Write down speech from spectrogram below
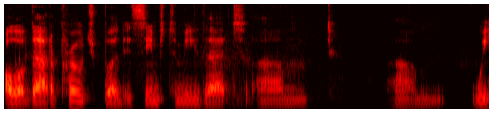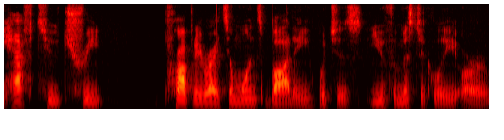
all of that approach, but it seems to me that um, um, we have to treat property rights in one's body, which is euphemistically or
